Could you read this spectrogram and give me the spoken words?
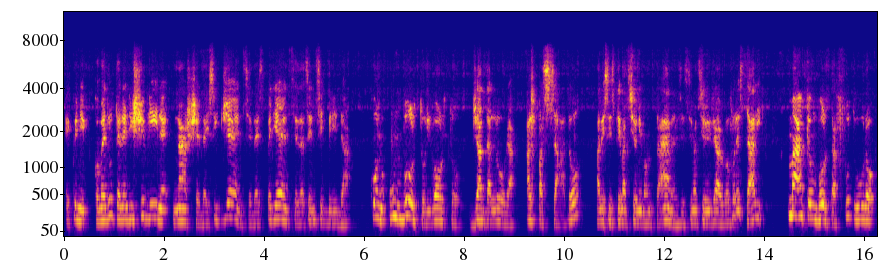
e quindi, come tutte le discipline, nasce da esigenze, da esperienze, da sensibilità, con un volto rivolto già da allora al passato, alle sistemazioni montane, alle sistemazioni idraulico-forestali, ma anche un volto a futuro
